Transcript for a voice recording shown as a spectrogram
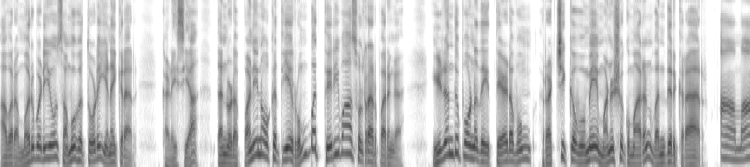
அவரை மறுபடியும் சமூகத்தோடு இணைக்கிறார். கடைசியா தன்னோட பணி நோக்கத்தையே ரொம்ப தெளிவா சொல்றார் பாருங்க. இழந்து போனதை தேடவும் ரட்சிக்கவுமே மனுஷகுமாரன் வந்திருக்கிறார். ஆமா.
